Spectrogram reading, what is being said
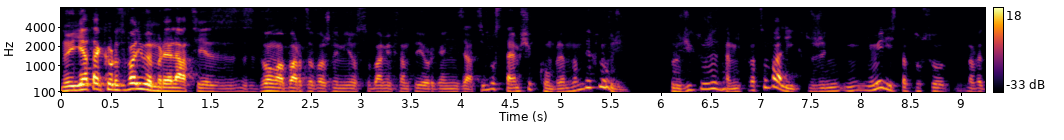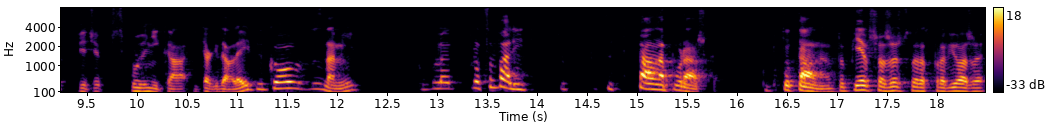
No i ja tak rozwaliłem relacje z, z, dwoma bardzo ważnymi osobami w tamtej organizacji, bo stałem się kumplem tamtych ludzi. Ludzi, którzy z nami pracowali, którzy nie mieli statusu nawet, wiecie, wspólnika i tak dalej, tylko z nami w ogóle pracowali. To, to, to jest totalna porażka. Totalna. To pierwsza rzecz, która sprawiła, że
